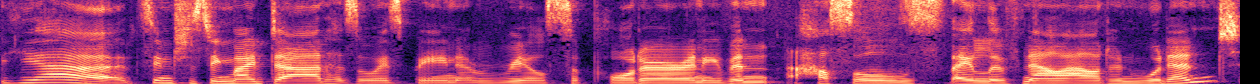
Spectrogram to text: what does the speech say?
yeah, it's interesting. My dad has always been a real supporter, and even hustles. They live now out in Woodend,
